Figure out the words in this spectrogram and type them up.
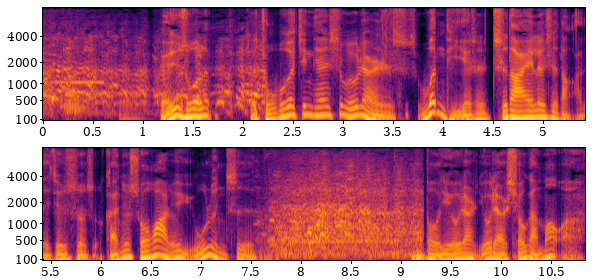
有人说了，主播今天是不是有点问题？是痴呆了是咋的？就是说感觉说话就语无伦次。不，有点有点小感冒啊。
